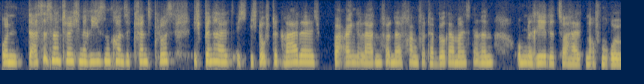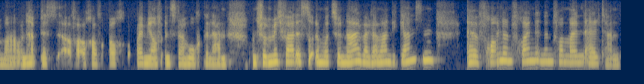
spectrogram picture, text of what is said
Und das ist natürlich eine Riesenkonsequenz. Plus, ich bin halt, ich, ich durfte gerade, ich war eingeladen von der Frankfurter Bürgermeisterin Eltern, um eine Rede zu halten auf dem Römer und habe das auch, auf, auch bei mir auf Insta hochgeladen. Und für mich war das so emotional, weil da waren die ganzen äh, Freunde und Freundinnen von meinen Eltern.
